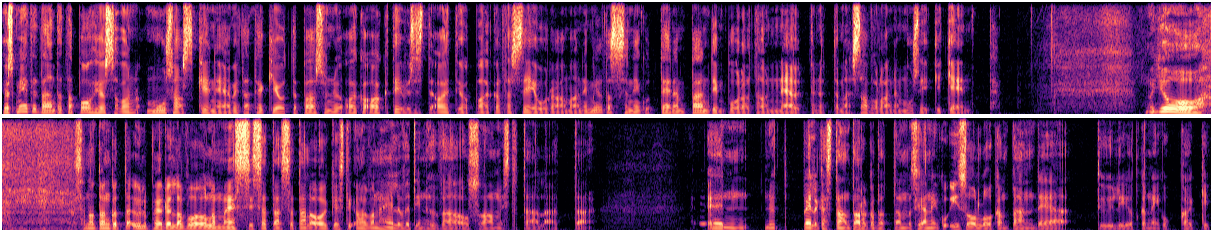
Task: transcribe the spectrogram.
Jos mietitään tätä Pohjois-Savon musaskeneä, mitä tekin olette päässyt aika aktiivisesti aitiopaikalta seuraamaan, niin miltä se niin kuin teidän bändin puolelta on näyttänyt tämä savolainen musiikkikenttä? No joo, sanotaanko, että ylpeydellä voi olla messissä tässä. Täällä on oikeasti aivan helvetin hyvää osaamista täällä, että en nyt pelkästään tarkoita tämmöisiä niin kuin ison luokan bändejä tyyli, jotka niin kuin kaikki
